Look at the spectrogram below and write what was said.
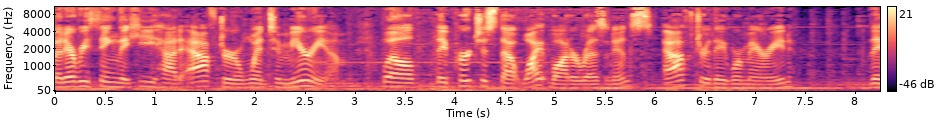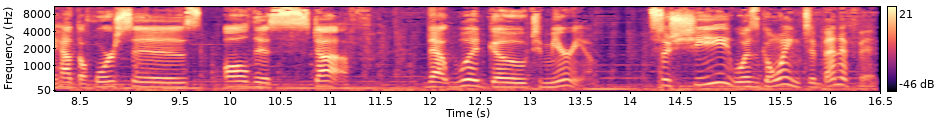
but everything that he had after went to Miriam. Well, they purchased that Whitewater residence after they were married. They had the horses, all this stuff that would go to Miriam. So she was going to benefit.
